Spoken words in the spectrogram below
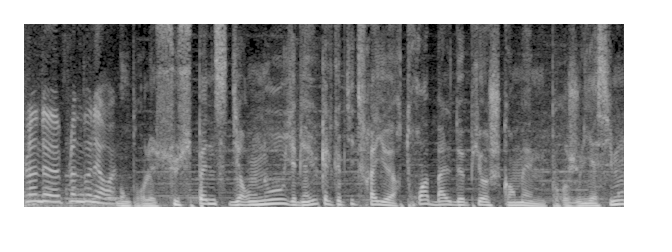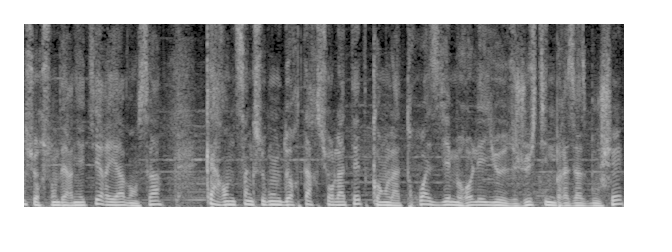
plein de, plein de bonheur. Ouais. Bon, pour le suspense, dirons-nous, il y a bien eu quelques petites frayeurs. Trois balles de pioche quand même pour Julia Simon sur son dernier tir et avant ça, 45 secondes de retard sur la tête quand la troisième relayeuse Justine Brezas-Boucher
